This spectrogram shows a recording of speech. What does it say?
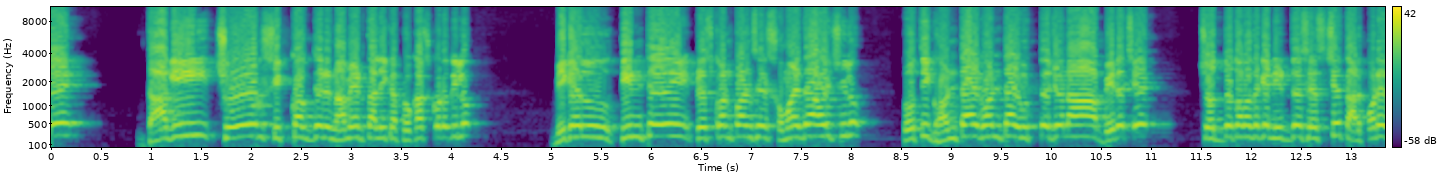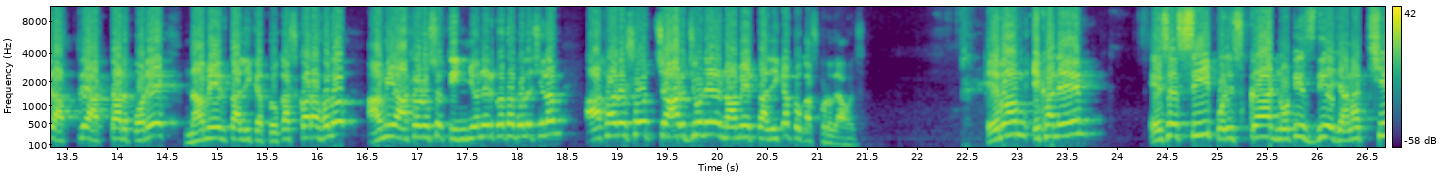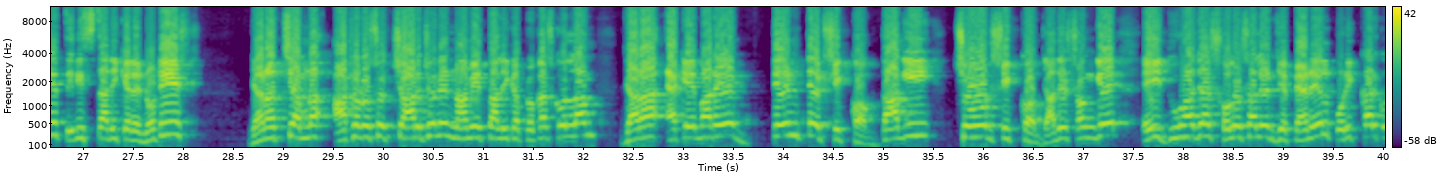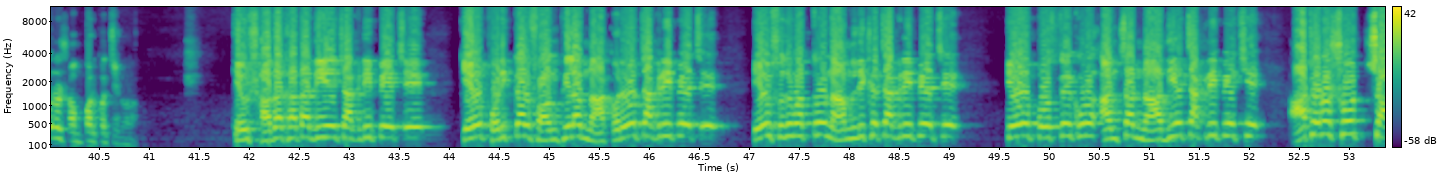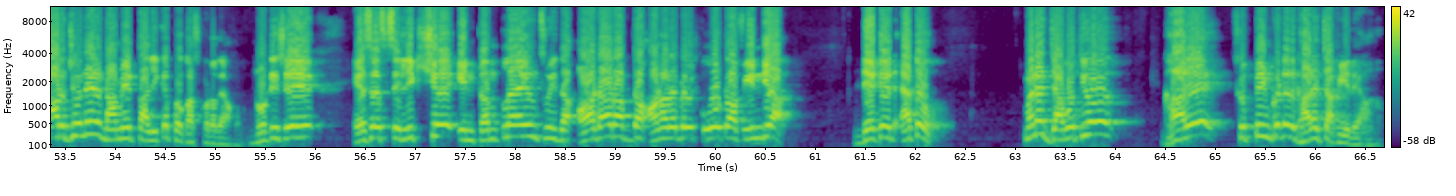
দাগি চোর শিক্ষকদের নামের তালিকা প্রকাশ করে দিল। বিকেল তিনটে প্রেস কনফারেন্সের সময় দেওয়া হয়েছিল। প্রতি ঘন্টায় ঘন্টায় উত্তেজনা বেড়েছে। চোদ্দ তলা থেকে নির্দেশ এসছে, তারপরে রাত্রে আটটার পরে নামের তালিকা প্রকাশ করা হলো। আমি আঠারোশো তিন জনের কথা বলেছিলাম, আঠারোশো চার জনের নামের তালিকা প্রকাশ করে দেওয়া হয়েছে। এবং এখানে এসএসসি পরিষ্কার নোটিশ দিয়ে জানাচ্ছে, তিরিশ তারিখের নোটিশ জানাচ্ছে, আমরা আঠারোশো চার জনের নামের তালিকা প্রকাশ করলাম। যারা একেবারে টেন্টেড শিক্ষক, দাগি, চোর শিক্ষক, যাদের সঙ্গে এই দু হাজার ষোলো সালের যে প্যানেল পরীক্ষার কোনো সম্পর্ক ছিল না। কেউ সাদা খাতা দিয়ে চাকরি পেয়েছে, কেউ পরীক্ষার ফর্ম ফিল না করেও চাকরি পেয়েছে, কেউ শুধুমাত্র নাম লিখে চাকরি পেয়েছে, কেউ প্রশ্নের কোনো আনসার না দিয়ে চাকরি পেয়েছে। আঠারোশো চার জনের নামের তালিকা প্রকাশ করে দেওয়া হলো। নোটিশে এসএসসি লিখছে in compliance with the order of the honourable court of India dated এত। মানে যাবতীয় ঘাড়ে সুপ্রিম কোর্টের ঘাড়ে চাপিয়ে দেওয়া হলো।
